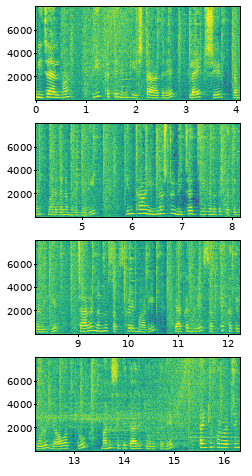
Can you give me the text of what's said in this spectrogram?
ನಿಜ ಅಲ್ವಾ? ಈ ಕತೆ ನಿಮಗೆ ಇಷ್ಟ ಆದರೆ ಲೈಕ್, ಶೇರ್, ಕಮೆಂಟ್ ಮಾಡೋದನ್ನು ಮರಿಬೇಡಿ. ಇಂಥ ಇನ್ನಷ್ಟು ನಿಜ ಜೀವನದ ಕತೆಗಳಿಗೆ ಚಾನಲನ್ನು ಸಬ್ಸ್ಕ್ರೈಬ್ ಮಾಡಿ. ಯಾಕಂದರೆ ಸತ್ಯ ಕಥೆಗಳು ಯಾವತ್ತೂ ಮನಸ್ಸಿಗೆ ದಾರಿ ತೋರುತ್ತದೆ. ಥ್ಯಾಂಕ್ ಯು ಫಾರ್ ವಾಚಿಂಗ್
